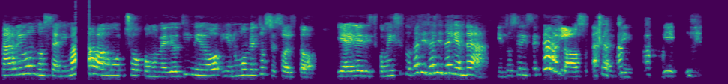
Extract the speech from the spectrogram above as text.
Carlos no se animaba mucho, como medio tímido, y en un momento se soltó. Y ahí le dice, como diciendo, dale, dale, dale, anda. Y entonces dice, Carlos. Así. Y- y-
